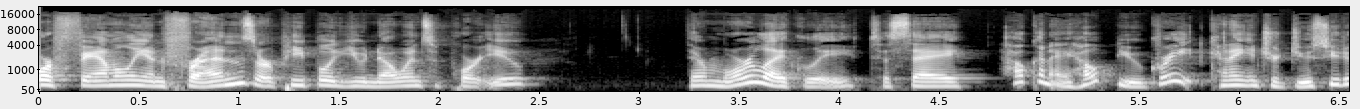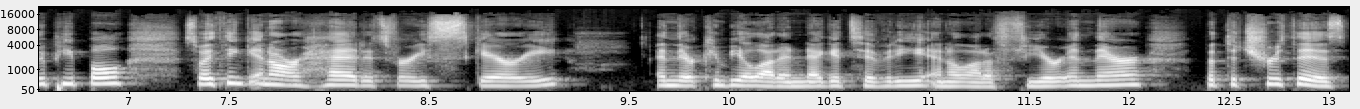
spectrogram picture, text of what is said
or family and friends or people you know and support you, they're more likely to say, How can I help you? Great. Can I introduce you to people? So I think in our head, it's very scary and there can be a lot of negativity and a lot of fear in there. But the truth is,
